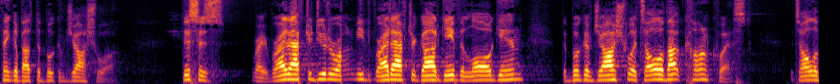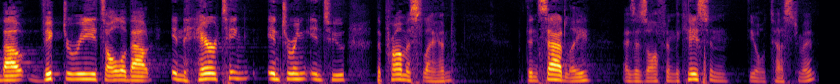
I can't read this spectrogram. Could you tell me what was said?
Think about the book of Joshua. This is right, right after Deuteronomy, right after God gave the law again. The book of Joshua, it's all about conquest. It's all about victory. It's all about inheriting, entering into the promised land. But then, sadly, as is often the case in the Old Testament,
